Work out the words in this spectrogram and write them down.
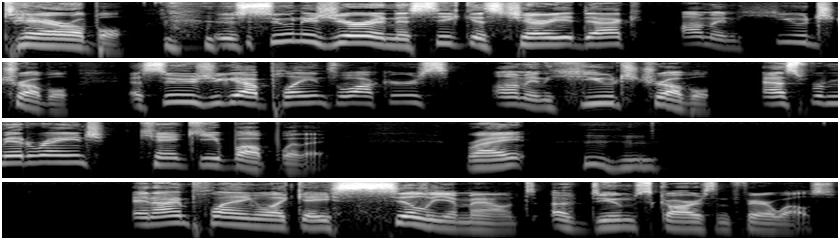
terrible. as soon as you're in a Esika's chariot deck, I'm in huge trouble. As soon as you got planeswalkers, I'm in huge trouble. Esper mid range, can't keep up with it. Right? Mm-hmm. And I'm playing like a silly amount of Doomskars and Farewells.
